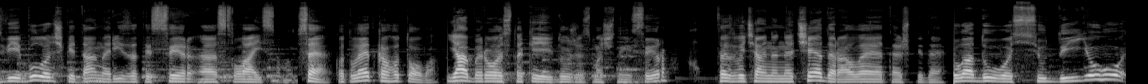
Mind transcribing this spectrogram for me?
дві булочки та нарізати сир е, слайсами. Все, котлетка готова. Я беру ось такий дуже смачний сир. Це, звичайно, не чеддер, але теж піде. Кладу ось сюди його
